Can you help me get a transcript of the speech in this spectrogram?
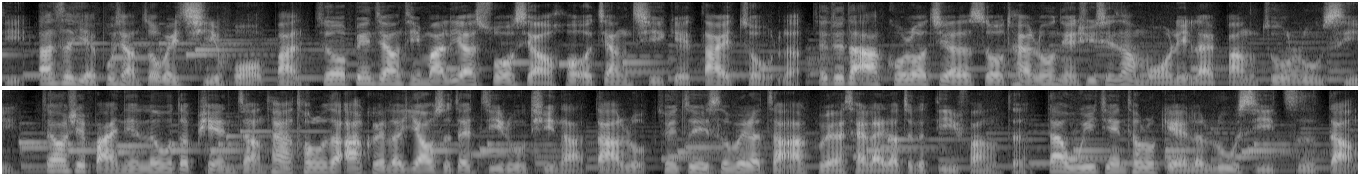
敌，但是也不想作为其伙伴。之后，便将提玛利亚缩小后，将其给带走了。在对待阿库洛基亚的时候，他用连续献上魔力来帮助露西。在后续百年任务的篇章，他有透露到阿奎尔的钥匙在记录提纳大陆，所以自己是为了找阿奎尔才来到这个地方的。但无意间透露给了露西知道，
